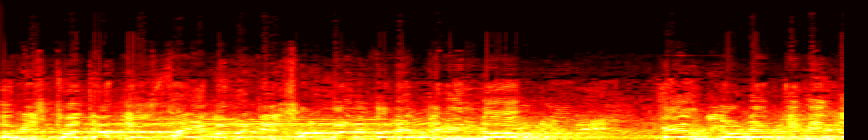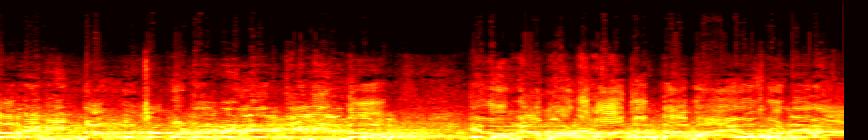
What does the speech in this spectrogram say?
কনিষ্ঠ জাতীয় স্থায়ী কমিটির সম্মানিত নেতৃবৃন্দ, কেন্দ্রীয় নেতৃবৃন্দ, বিভিন্ন অঙ্গ সংগঠনের নেতৃবৃন্দ এবং আমার সহযোদ্ধা ভাই ও বোনেরা।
